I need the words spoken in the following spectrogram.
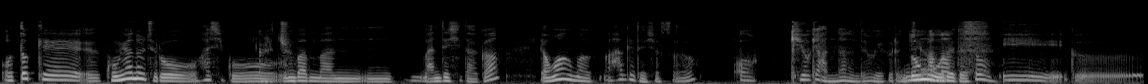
어떻게 공연을 주로 하시고 그렇죠. 음반만 음, 만드시다가 영화 음악 하게 되셨어요? 어, 기억이 안 나는데요. 왜 그런지. 너무 오래돼서 이, 그,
